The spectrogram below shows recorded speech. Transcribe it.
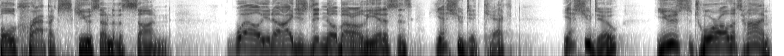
bullcrap excuse under the sun. Well, you know, I just didn't know about all the innocents. Yes, you did, Keck. Yes, you do. You used to tour all the time.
